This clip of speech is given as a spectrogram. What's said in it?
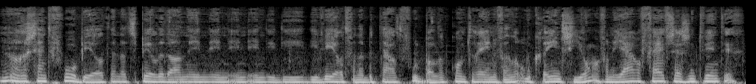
Een recent voorbeeld, en dat speelde dan in, in, in, in die, die, die wereld van het betaald voetbal. Dan komt er een van een Oekraïense jongen van een jaar of 5, 26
